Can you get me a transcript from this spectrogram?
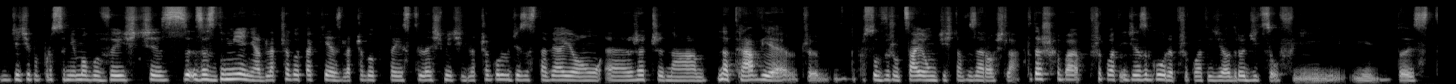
dzieci po prostu nie mogły wyjść z, ze zdumienia, dlaczego tak jest, dlaczego tutaj jest tyle śmieci, dlaczego ludzie zostawiają e, rzeczy na, na trawie, czy po prostu wyrzucają gdzieś tam w zarośla. To też chyba przykład idzie z góry, przykład idzie od rodziców i, i to jest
